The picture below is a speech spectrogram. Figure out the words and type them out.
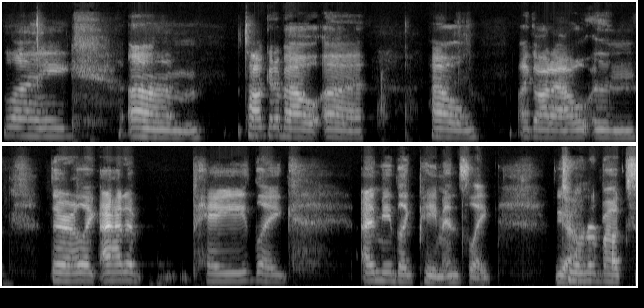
Like, um, talking about uh how I got out and they're like I had to pay like I made like payments like two hundred bucks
